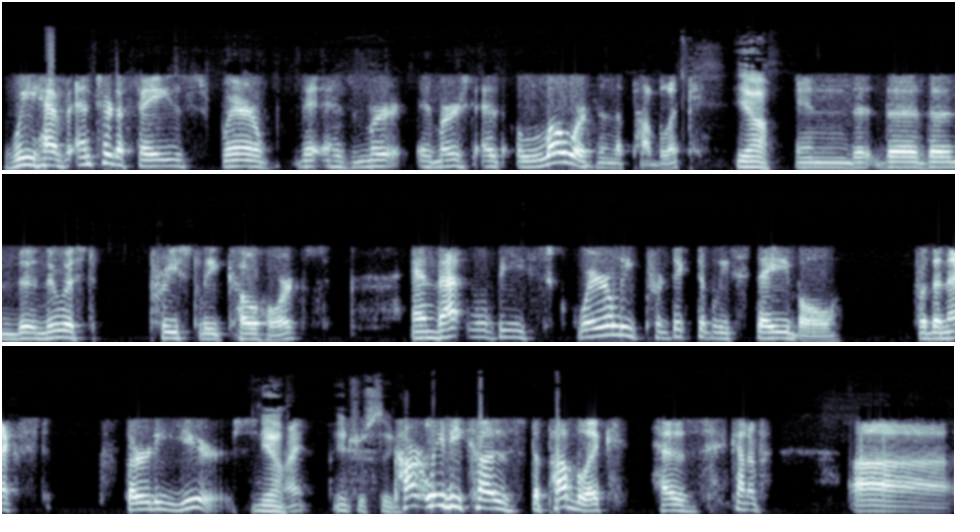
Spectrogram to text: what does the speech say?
we have entered a phase where it has emer- emerged as lower than the public Yeah. in the, the, the, the newest priestly cohorts, and that will be squarely predictably stable for the next 30 years. Yeah. Right? Interesting. Partly because the public has kind of uh,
